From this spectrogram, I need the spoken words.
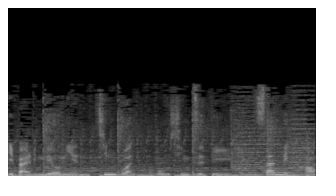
一百零六年经管投顾新字第零三零号。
